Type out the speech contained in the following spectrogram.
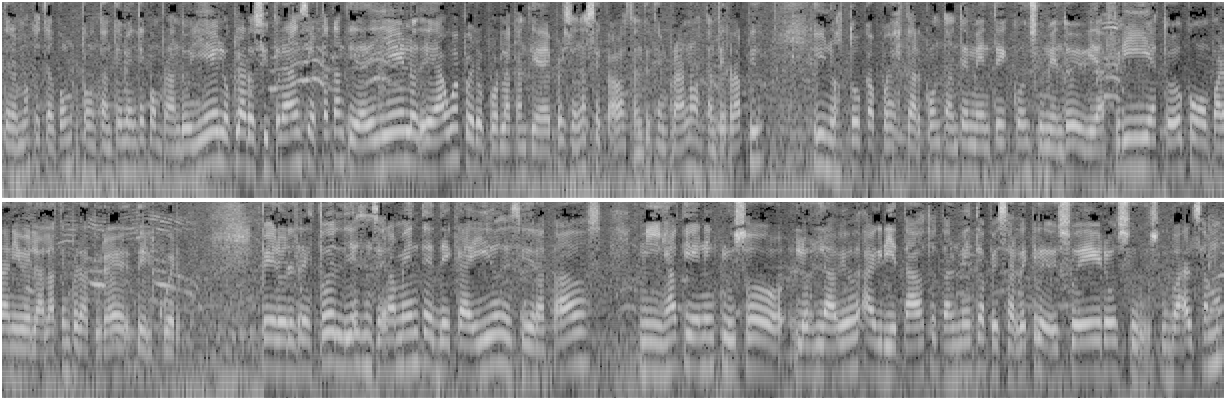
Tenemos que estar constantemente comprando hielo. Claro, si traen cierta cantidad de hielo, de agua, pero por la cantidad de personas se acaba bastante temprano, bastante rápido y nos toca pues estar constantemente consumiendo bebidas frías, todo como para nivelar la temperatura del cuerpo. Pero el resto del día, sinceramente, decaídos, deshidratados. Mi hija tiene incluso los labios agrietados totalmente, a pesar de que le doy suero, su, su bálsamo,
